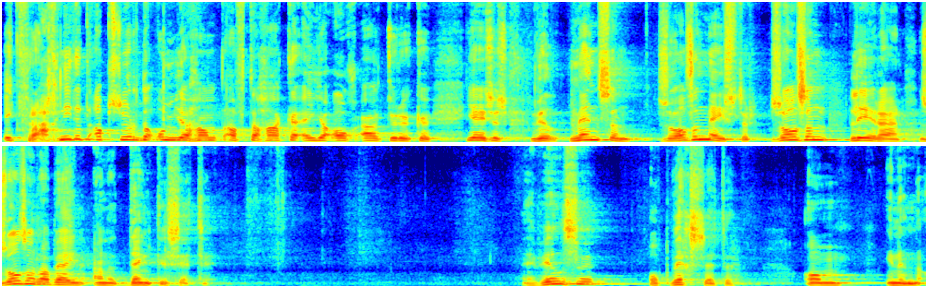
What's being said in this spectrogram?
Ik vraag niet het absurde om je hand af te hakken en je oog uit te drukken. Jezus wil mensen zoals een meester, zoals een leraar, zoals een rabbijn aan het denken zetten. Hij wil ze op weg zetten om in een,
